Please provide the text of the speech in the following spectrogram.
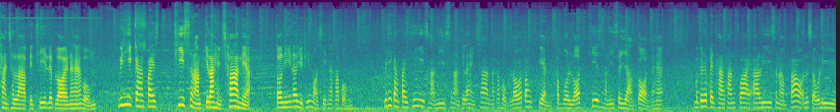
ชานชาลาเป็นที่เรียบร้อยนะฮะผมวิธีการไปที่สนามกีฬาแห่งชาติเนี่ยตอนนี้เราอยู่ที่หมอชิดนะครับผมวิธีการไปที่สถานีสนามกีฬาแห่งชาตินะครับผมเราก็ต้องเปลี่ยนขบวนรถที่สถานีสยามก่อนนะฮะมันก็จะเป็นทางทานควายอารีสนามเป้าอนุสาวรีย์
